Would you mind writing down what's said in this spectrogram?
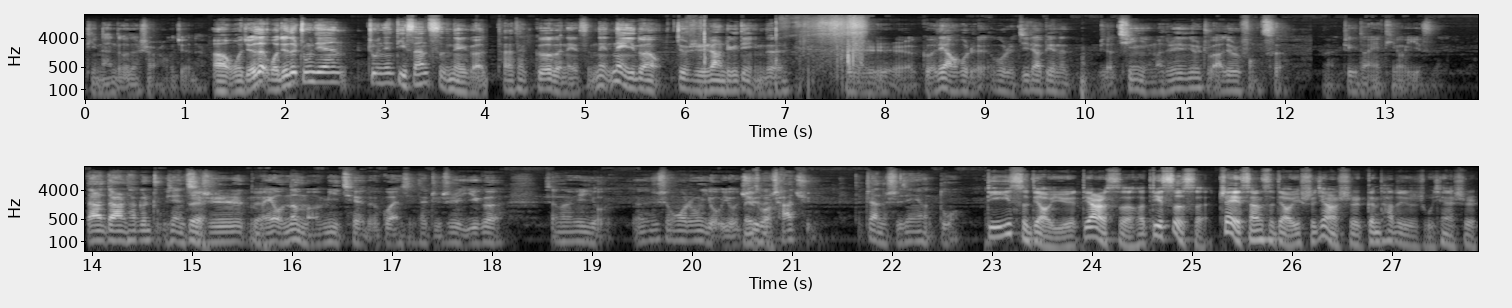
挺难得的事儿，我觉得。呃，我觉得我觉得中间中间第三次那个他他哥哥那次那那一段，就是让这个电影的，就是格调或者或者基调变得比较轻盈嘛，这就主要就是讽刺，啊，这一段也挺有意思的。当然，当然，它跟主线其实没有那么密切的关系，它只是一个相当于有嗯生活中有有趣的插曲，它占的时间也很多。第一次钓鱼、第二次和第四次这三次钓鱼，实际上是跟他的这个主线是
